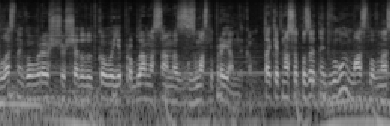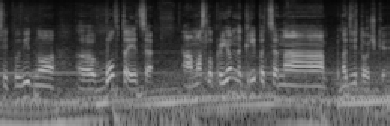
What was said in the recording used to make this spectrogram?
Власник говорив, що ще додатково є проблема саме з маслоприйомником. Так як в нас опозитний двигун, масло в нас відповідно е, бовтається, а маслоприйомник кріпиться на, на дві точки.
